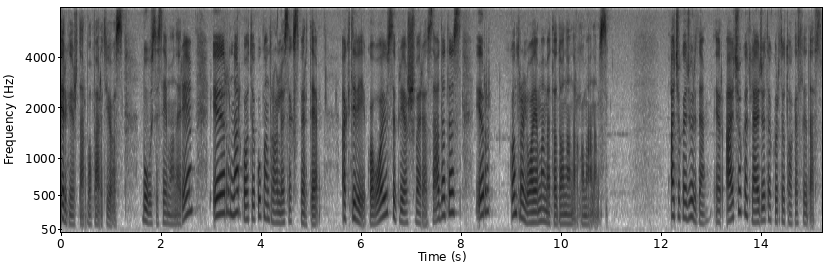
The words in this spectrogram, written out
irgi iš darbo partijos, buvusi Seimo narė ir narkotikų kontrolės ekspertė, aktyviai kovojusi prieš švarias adatas ir kontroliuojama metadoną narkomanams. Ačiū, kad žiūrite ir ačiū, kad leidžiate kurti tokias laidas.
